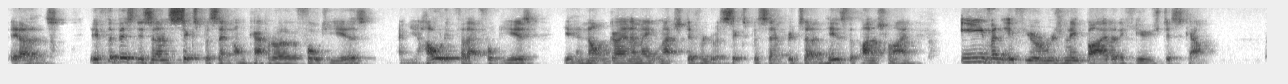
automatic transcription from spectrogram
It earns. If the business earns 6% on capital over 40 years and you hold it for that 40 years, you're not going to make much difference to a 6% return. Here's the punchline even if you originally buy it at a huge discount.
